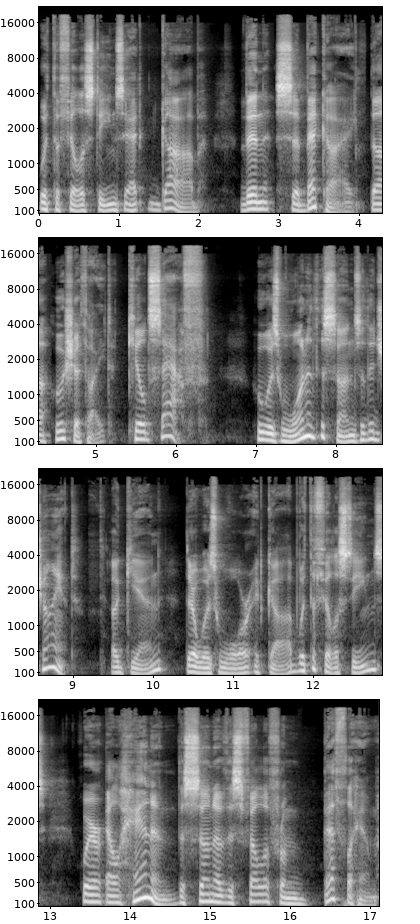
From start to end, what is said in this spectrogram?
with the Philistines at Gob. Then Sibbechai the Hushathite killed Saph, who was one of the sons of the giant. Again, there was war at Gob with the Philistines, where Elhanan, the son of this fellow from Bethlehem,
